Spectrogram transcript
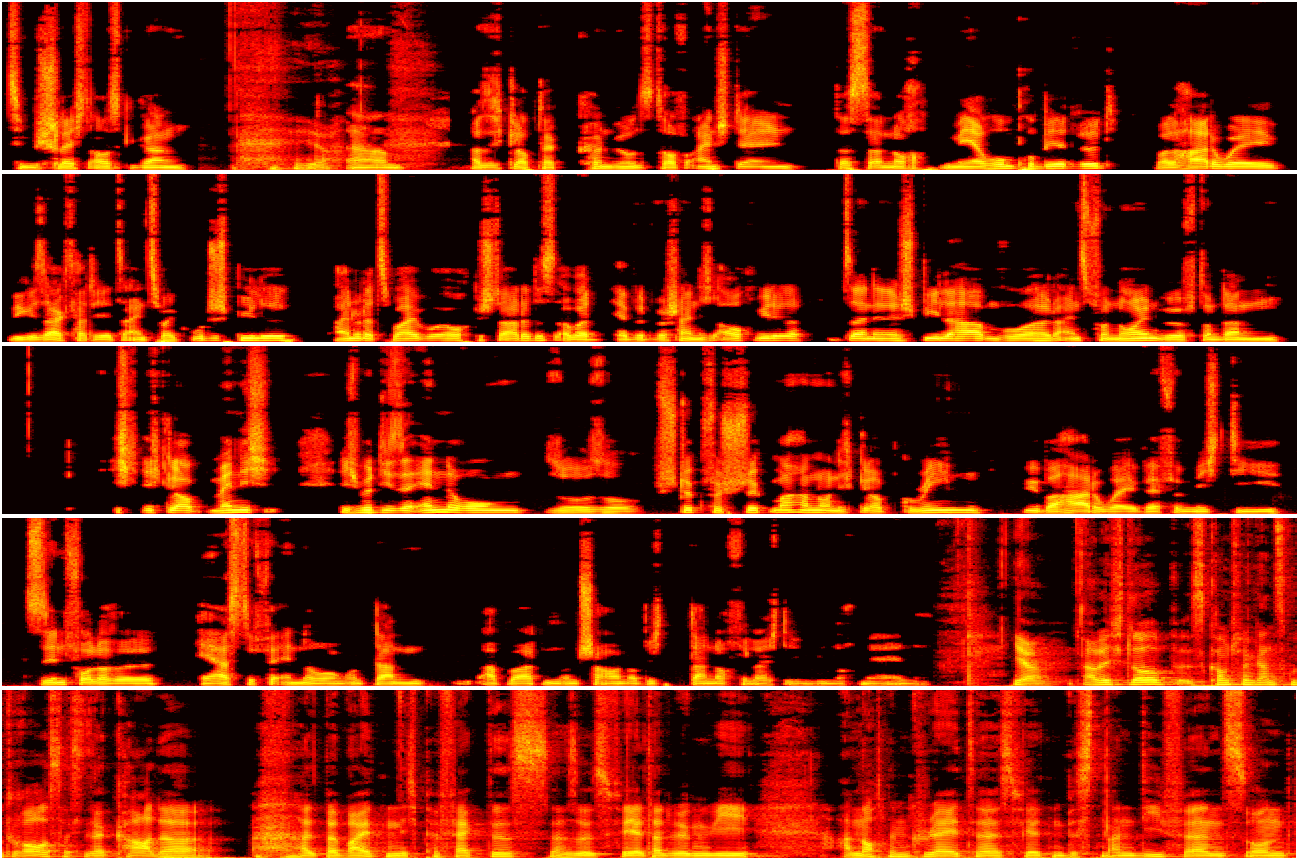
ziemlich schlecht ausgegangen. ja. Ähm, also ich glaube, da können wir uns darauf einstellen, dass da noch mehr rumprobiert wird, weil Hardaway, wie gesagt, hatte jetzt ein, zwei gute Spiele, ein oder zwei, wo er auch gestartet ist, aber er wird wahrscheinlich auch wieder seine Spiele haben, wo er halt eins von neun wirft. Und dann ich, ich glaube, wenn ich, ich würde diese Änderungen so, so Stück für Stück machen. Und ich glaube, Green über Hardaway wäre für mich die sinnvollere erste Veränderung. Und dann abwarten und schauen, ob ich dann noch vielleicht irgendwie noch mehr ändere. Ja, aber ich glaube, es kommt schon ganz gut raus, dass dieser Kader halt bei weitem nicht perfekt ist. Also es fehlt halt irgendwie an noch einem Creator, es fehlt ein bisschen an Defense und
